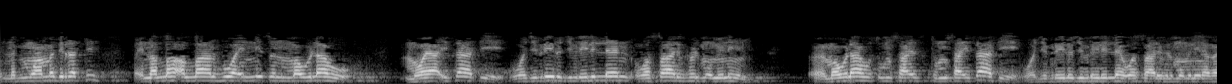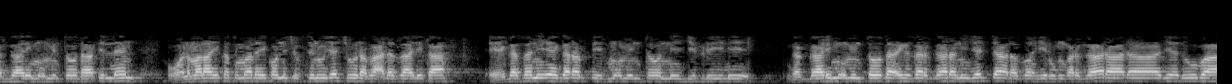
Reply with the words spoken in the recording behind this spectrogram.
النبي محمد الرتي فإن الله الله هو إنيس مولاه. مويا إساتي وجبريل جبريل اللين وصالح المؤمنين. مولاه تمسا إساتي وجبريل جبريل اللين وصالح المؤمنين غرغاري مؤمن توتات اللين. والملائكة ملائكة نشفتنوا جتشورا بعد ذلك. إيغسني إيغا ربي مؤمن توني جبريل. غرغاري مؤمن توتا إيغا غرغارني جتشارا ظهير غرغارا جدوبا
